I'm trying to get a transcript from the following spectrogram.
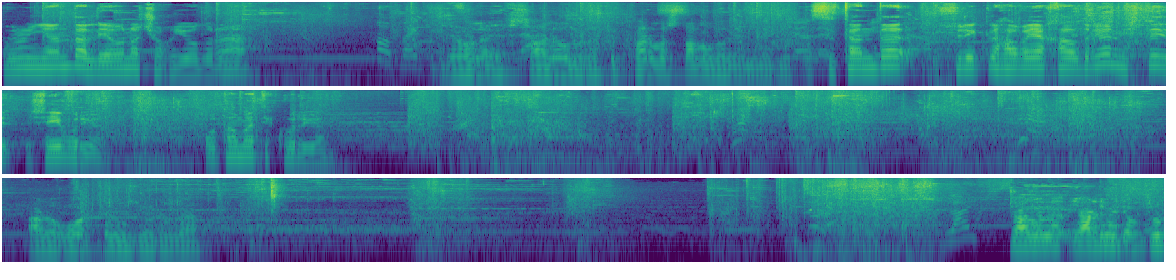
Bunun yanında Leona çok iyi olur ha. Leona efsane olur. Rakip parmasından olur yemin ediyorum. Standa sürekli havaya kaldırıyorsun işte şey vuruyorsun. Otomatik vuruyorsun. Arda ward temizliyordum ya. Jungle'a yardım ediyorum. Dur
